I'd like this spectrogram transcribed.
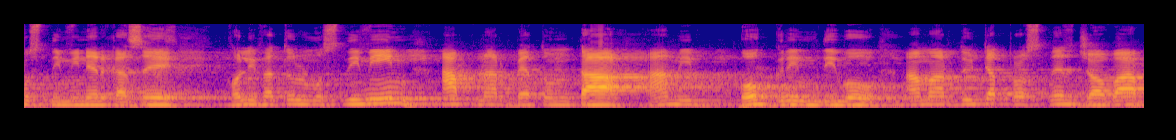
মুসলিমিনের কাছে খলিফাতুল মুসলিমিন, আপনার বেতনটা আমি অগ্রিম দিব। আমার দুইটা প্রশ্নের জবাব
